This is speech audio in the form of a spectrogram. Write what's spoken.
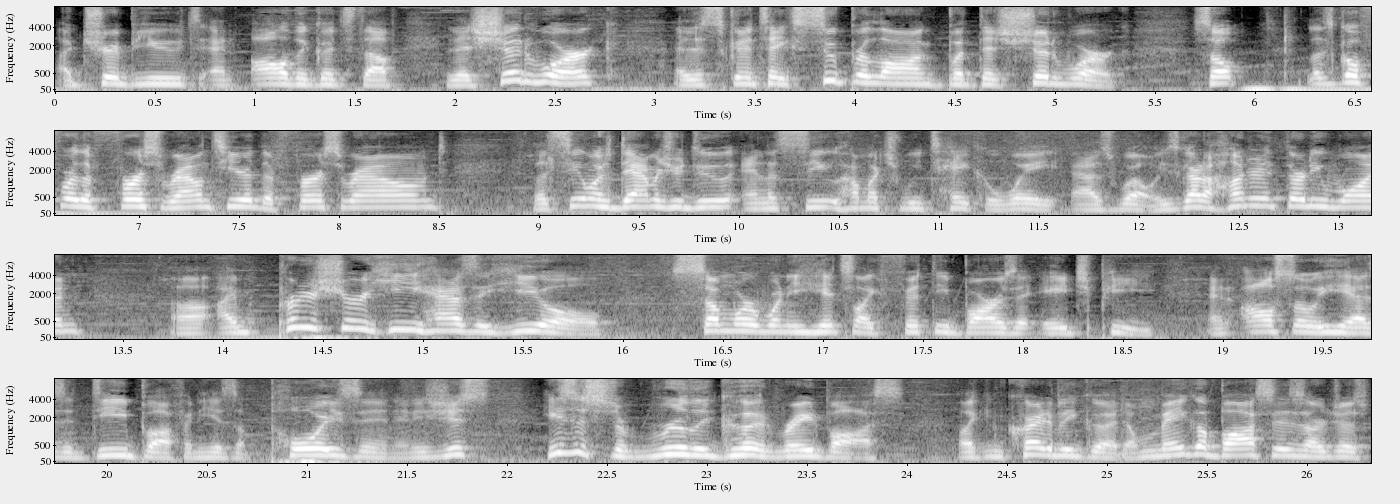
attribute and all the good stuff. This should work. And this is going to take super long, but this should work. So let's go for the first round here. The first round. Let's see how much damage we do and let's see how much we take away as well. He's got 131. Uh, I'm pretty sure he has a heal somewhere when he hits like 50 bars of HP. And also he has a debuff and he has a poison and he's just he's just a really good raid boss. Like incredibly good. Omega bosses are just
